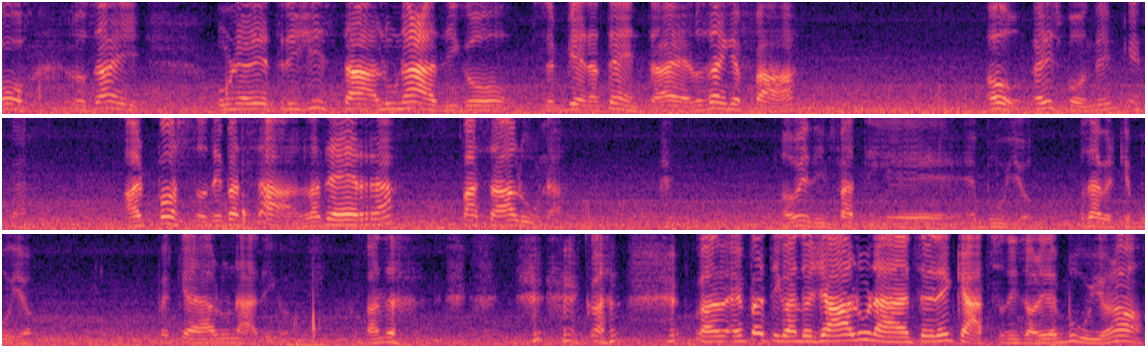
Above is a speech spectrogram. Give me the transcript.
Oh, lo sai, un elettricista lunatico, se viene attenta, eh, lo sai che fa? Oh, e rispondi? Che fa? Al posto di passare la Terra, passa la Luna. Lo vedi infatti che è buio? Lo sai perché è buio? Perché era lunatico. Quando... quando... quando... Infatti quando c'è la Luna non si vede un cazzo di solito, è buio, no?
